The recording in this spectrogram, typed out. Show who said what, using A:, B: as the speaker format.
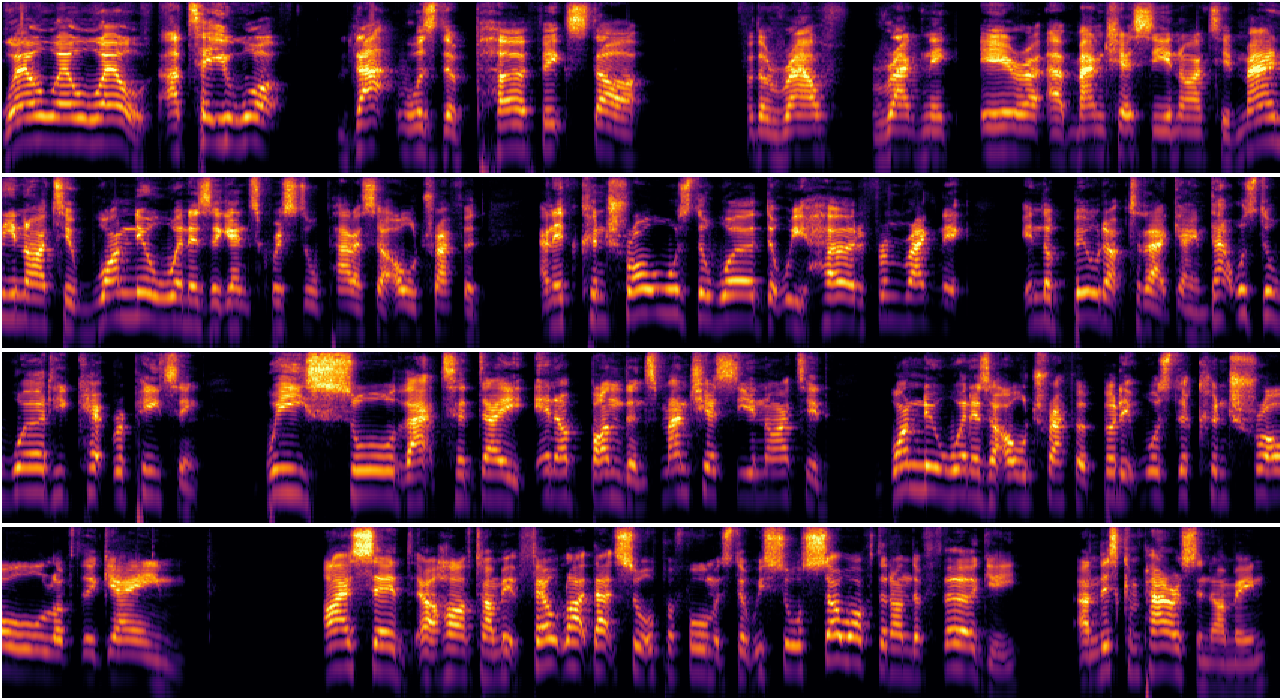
A: Well, well, well. I'll tell you what, that was the perfect start for the Ralf Rangnick era at Manchester United. Man United 1 0 winners against Crystal Palace at Old Trafford. And if control was the word that we heard from Rangnick in the build up to that game, that was the word he kept repeating. We saw that today in abundance. Manchester United 1 0 winners at Old Trafford, but it was the control of the game. I said at halftime, it felt like that sort of performance that we saw so often under Fergie, and this comparison, I mean,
